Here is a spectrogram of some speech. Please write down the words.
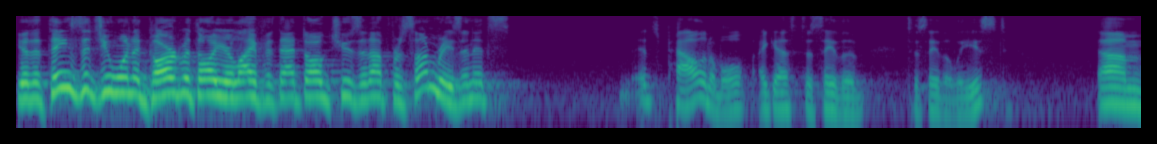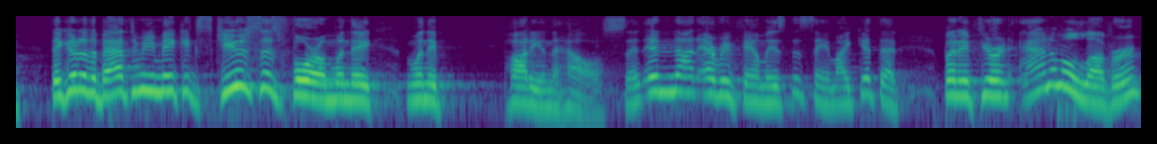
You know, the things that you want to guard with all your life, if that dog chews it up for some reason, it's it's palatable, I guess, to say the to say the least. Um, they go to the bathroom, you make excuses for them when they, when they potty in the house. And, and not every family is the same, I get that. But if you're an animal lover,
